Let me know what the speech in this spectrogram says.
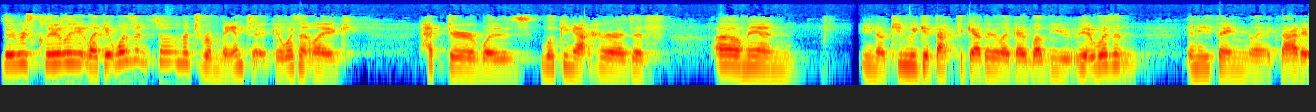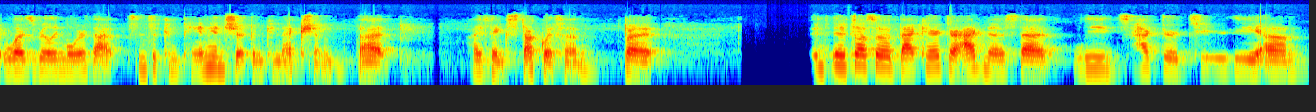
there was clearly like it wasn't so much romantic. It wasn't like Hector was looking at her as if, oh man, you know, can we get back together? Like I love you. It wasn't anything like that. It was really more that sense of companionship and connection that I think stuck with him. But it's also that character Agnes that leads Hector to the um,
